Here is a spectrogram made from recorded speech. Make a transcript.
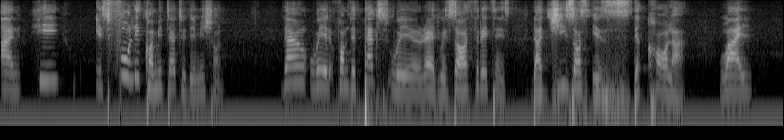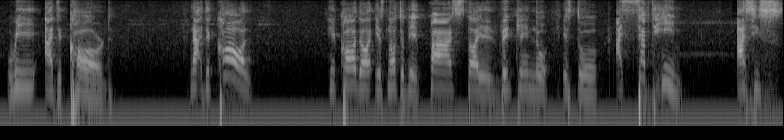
And he is fully committed to the mission. Then we, from the text we read, we saw three things. That Jesus is the caller, while we are the called. Now, the call he called us is not to be a pastor, a deacon, no. It's to accept him as his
